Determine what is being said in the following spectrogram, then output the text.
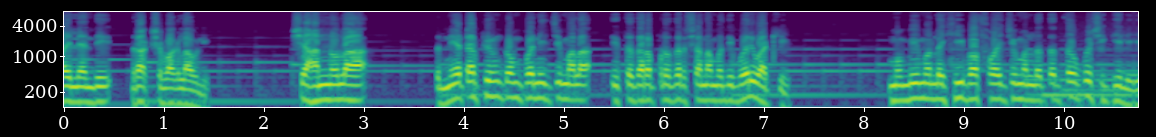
पहिल्यांदी द्राक्षबाग लावली. शहाण्णवला नेटा फिल्म कंपनीची मला तिथं जरा प्रदर्शनामध्ये बरी वाटली. मग मी म्हणलं ही बसवायची म्हणलं तर चौकशी केली.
